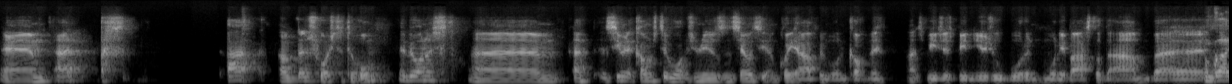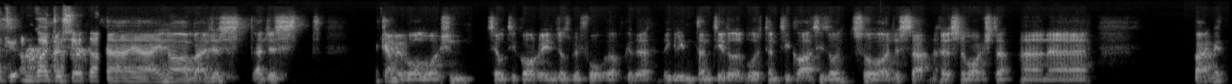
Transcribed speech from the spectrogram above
Um, I, I, I just watched it at home, to be honest. Um, I see when it comes to watching Rangers and Celtic, I'm quite happy in one company. That's me just being usual boring money bastard that I am. But uh, I'm glad you I'm glad you said that. Aye, aye, no, but I just I just I can't be bothered watching Celtic or Rangers before I've got the, the green tinted or the blue tinted glasses on. So I just sat in the house and watched it. And uh, back in the,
